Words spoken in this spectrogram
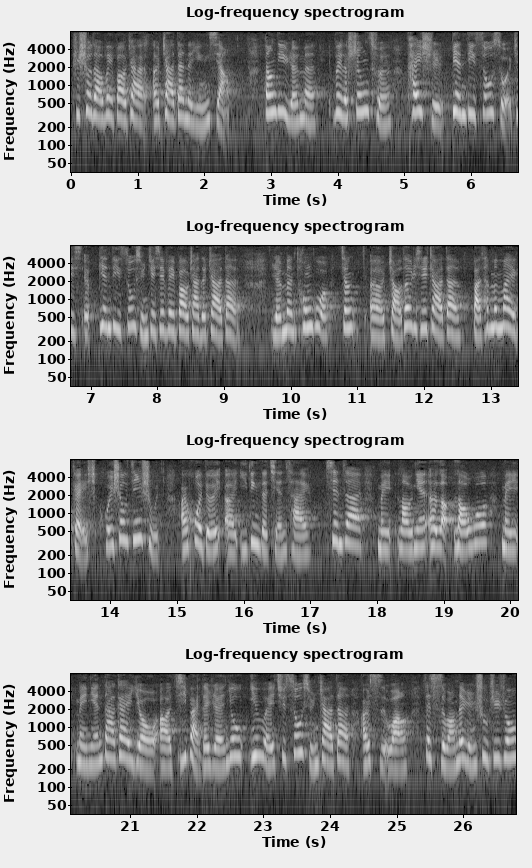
是受到未爆炸呃炸弹的影响。当地人们为了生存，开始遍地搜索这些呃，遍地搜寻这些未爆炸的炸弹。人们通过将呃找到这些炸弹，把它们卖给回收金属，而获得呃一定的钱财。现在每老年呃老老挝每每年大概有啊几百的人又因为去搜寻炸弹而死亡，在死亡的人数之中，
